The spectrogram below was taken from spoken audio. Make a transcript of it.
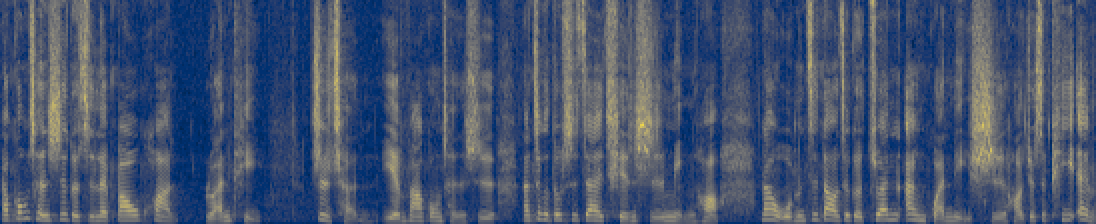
那工程师的职类包括软体。制程研发工程师，那这个都是在前十名哈。那我们知道这个专案管理师哈，就是 PM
